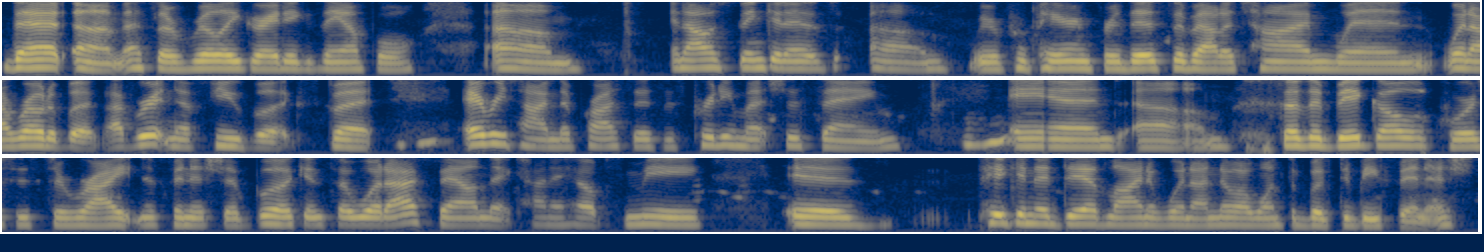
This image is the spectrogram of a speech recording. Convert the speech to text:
That um that's a really great example. Um and I was thinking as um, we were preparing for this about a time when when I wrote a book. I've written a few books, but mm-hmm. every time the process is pretty much the same. Mm-hmm. And um, so the big goal, of course, is to write and finish a book. And so what I found that kind of helps me is picking a deadline of when I know I want the book to be finished.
